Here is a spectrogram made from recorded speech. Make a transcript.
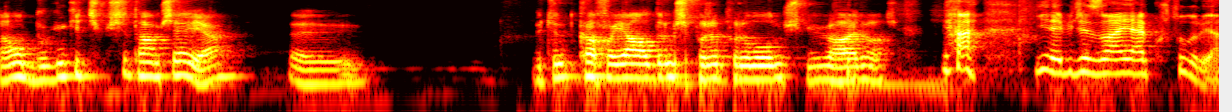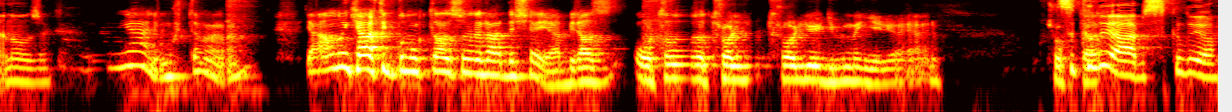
Ama bugünkü çıkışı tam şey ya. e, bütün kafayı aldırmış pırıl pırıl olmuş gibi bir hali var. ya yine bir cezai yer kurtulur ya ne olacak? Yani muhtemelen. Ya onunki artık bu noktadan sonra herhalde şey ya biraz ortalığı da troll, trollüyor gibime geliyor yani. Çok da sıkılıyor abi sıkılıyor.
